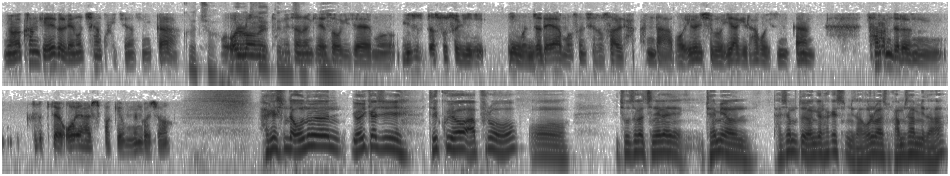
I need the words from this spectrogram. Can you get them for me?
명확한 계획을 내놓지 않고 있지 않습니까? 그렇죠. 뭐 언론을 통해서는. 계속 이제 뭐 미수습자 수습이 먼저 돼야 뭐 선체 조사를 하- 한다 뭐 이런 식으로 이야기를 하고 있으니까 사람들은 그렇게 오해할 수밖에 없는 거죠. 알겠습니다. 오늘은 여기까지 듣고요. 앞으로 어, 이 조사가 진행되면 다시 한번 또 연결하겠습니다. 오늘 말씀 감사합니다.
